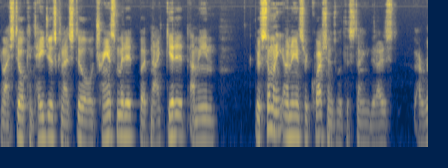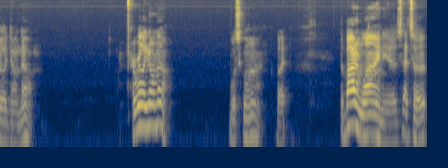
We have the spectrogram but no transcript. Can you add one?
Am I still contagious? Can I still transmit it but not get it? I mean, there's so many unanswered questions with this thing that I just I really don't know. I really don't know what's going on. But the bottom line is that's a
